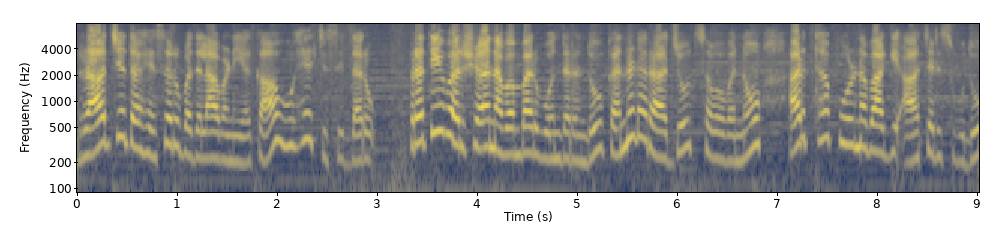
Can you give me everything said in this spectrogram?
ರಾಜ್ಯದ ಹೆಸರು ಬದಲಾವಣೆಯ ಕಾವು ಹೆಚ್ಚಿಸಿದ್ದರು. ಪ್ರತಿ ವರ್ಷ ನವೆಂಬರ್ ಒಂದರಂದು ಕನ್ನಡ ರಾಜ್ಯೋತ್ಸವವನ್ನು ಅರ್ಥಪೂರ್ಣವಾಗಿ ಆಚರಿಸುವುದು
